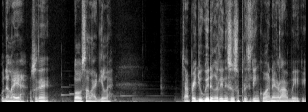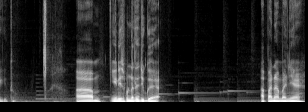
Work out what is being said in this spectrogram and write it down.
udahlah ya maksudnya nggak usah lagi lah. Capek juga dengerin isu perselingkuhan yang rame kayak gitu. Um, ini sebenarnya juga apa namanya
